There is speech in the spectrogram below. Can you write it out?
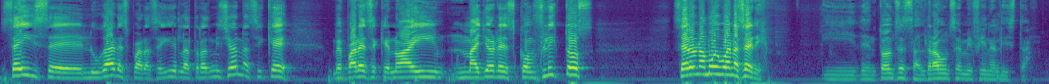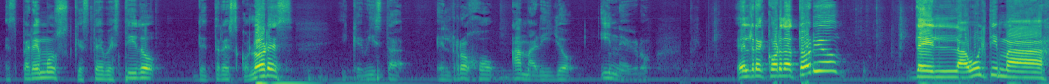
Seis eh, lugares para seguir la transmisión, así que me parece que no hay mayores conflictos. Será una muy buena serie y de entonces saldrá un semifinalista. Esperemos que esté vestido de tres colores y que vista el rojo, amarillo y negro. El recordatorio de la última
